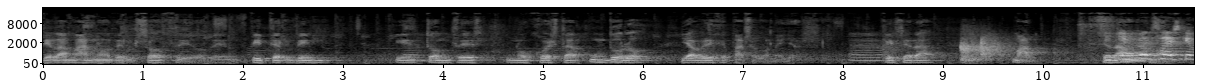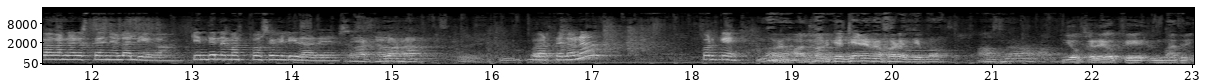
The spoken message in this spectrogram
de la mano del socio, del Peter Lim, y entonces no cuesta un duro y a ver qué pasa con ellos. Que será mal. ¿Y Será quién mal. pensáis que va a ganar este año la Liga? ¿Quién tiene más posibilidades? Barcelona, ¿Barcelona? ¿Por qué? bueno, porque tiene mejor equipo. Yo creo que el Madrid.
